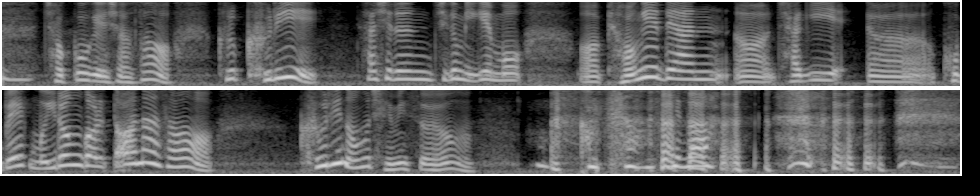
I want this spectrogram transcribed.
음. 적고 계셔서 그 글이 사실은 지금 이게 뭐 어, 병에 대한 어, 자기 어, 고백 뭐 이런 걸 떠나서 글이 너무 재밌어요. 음, 감사합니다.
